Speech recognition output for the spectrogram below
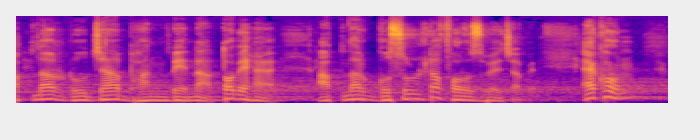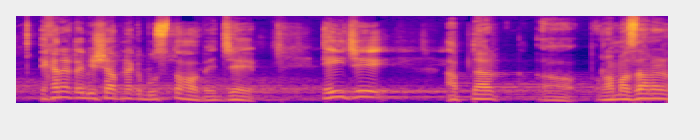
আপনার রোজা ভাঙবে না। তবে হ্যাঁ আপনার গোসলটা ফরজ হয়ে যাবে। এখন এখানে একটা বিষয় আপনাকে বুঝতে হবে যে, এই যে আপনার রমাজানের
